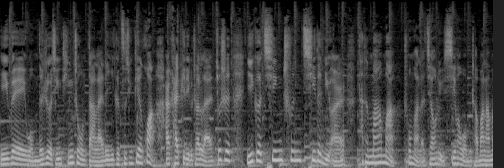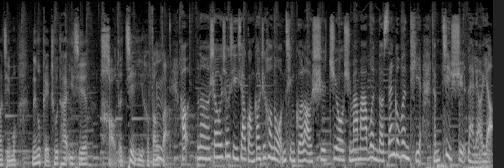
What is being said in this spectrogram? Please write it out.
一位我们的热心听众打来的一个咨询电话而开辟的一个专栏，就是一个青春期的女儿，她的妈妈充满了焦虑，希望。我们潮爸辣妈节目能够给出他一些好的建议和方法。好，那稍微休息一下广告之后呢，我们请葛老师就徐妈妈问的三个问题，咱们继续来聊一聊。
